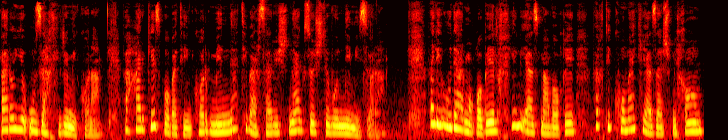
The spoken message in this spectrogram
برای او ذخیره می کنم و هرگز بابت این کار منتی بر سرش نگذاشته و نمی‌ذارم. ولی او در مقابل خیلی از مواقع وقتی کمکی ازش می‌خوام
